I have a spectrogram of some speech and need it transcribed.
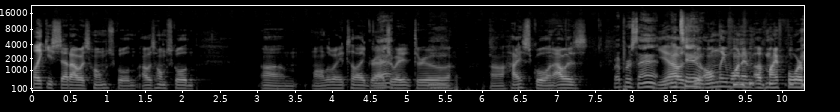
like you said, I was homeschooled. I was homeschooled um, all the way till I graduated through Mm-hmm. uh, high school, and I was Represent. Yeah, Me I was too. the only one in, of my four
